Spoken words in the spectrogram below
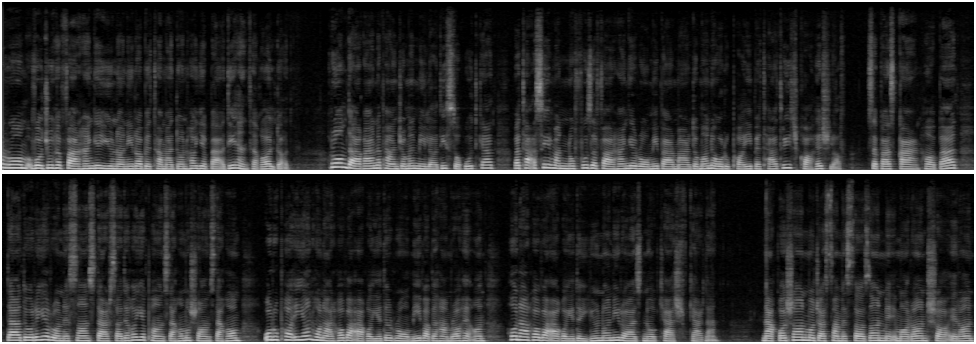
روم وجوه فرهنگ یونانی را به تمدنهای بعدی انتقال داد. روم در قرن پنجم میلادی سقوط کرد و تأثیر و نفوذ فرهنگ رومی بر مردمان اروپایی به تدریج کاهش یافت. سپس قرنها بعد در دوره رونسانس در صده های پانزدهم و شانزدهم اروپاییان هنرها و عقاید رومی و به همراه آن هنرها و عقاید یونانی را از نو کشف کردند. نقاشان، مجسم سازان، معماران، شاعران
